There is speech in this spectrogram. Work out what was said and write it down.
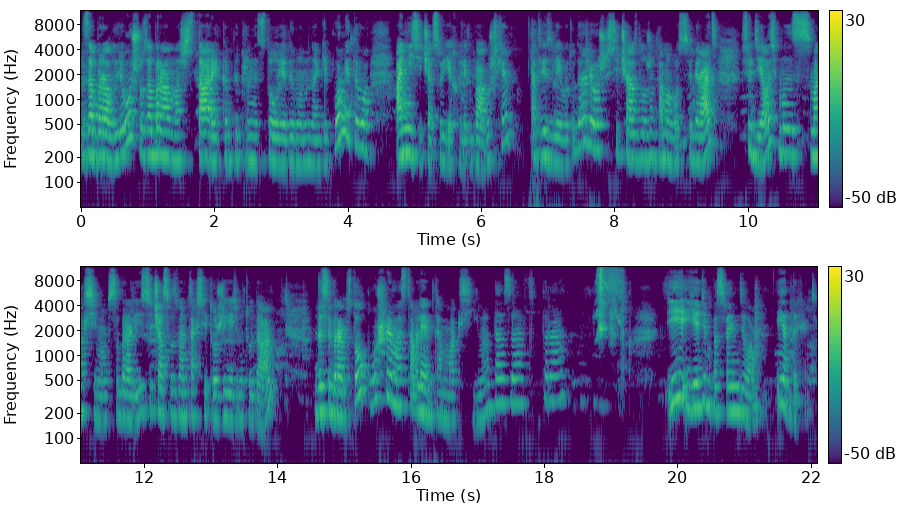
забрал Лешу, забрал наш старый компьютерный стол, я думаю, многие помнят его. Они сейчас уехали к бабушке, отвезли его туда, Леша сейчас должен там его собирать, все делать. Мы с Максимом собрались, сейчас вызываем такси, тоже едем туда. Дособираем стол, кушаем, оставляем там Максима до завтра. И едем по своим делам и отдыхать.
